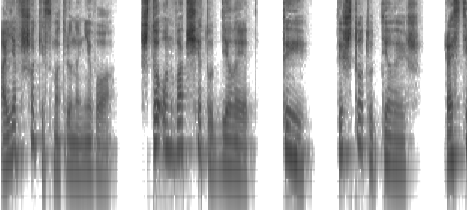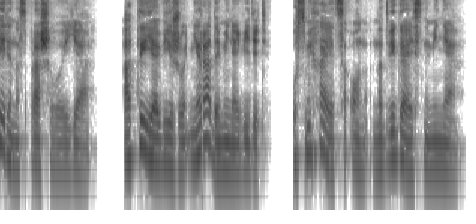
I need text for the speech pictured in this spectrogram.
а я в шоке смотрю на него. Что он вообще тут делает? Ты, «Ты что тут делаешь?» Растерянно спрашиваю я. «А ты, я вижу, не рада меня видеть?» Усмехается он, надвигаясь на меня.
